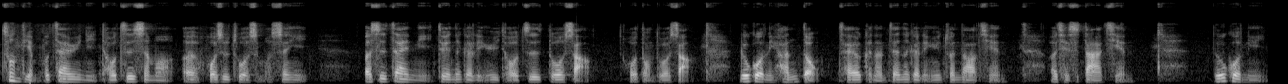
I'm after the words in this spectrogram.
重点不在于你投资什么，呃，或是做什么生意，而是在你对那个领域投资多少。或懂多少？如果你很懂，才有可能在那个领域赚到钱，而且是大钱。如果你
